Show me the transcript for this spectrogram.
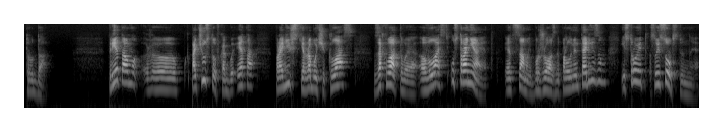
труда. При этом, э, почувствовав как бы это, парадический рабочий класс, захватывая власть, устраняет этот самый буржуазный парламентаризм и строит свои собственные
